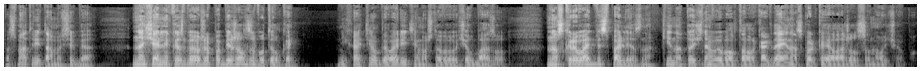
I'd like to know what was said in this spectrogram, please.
Посмотри там у себя. Начальник СБ уже побежал за бутылкой? Не хотел говорить ему, что выучил базу. Но скрывать бесполезно. Кино точно выболтало, когда и насколько я ложился на учебу.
